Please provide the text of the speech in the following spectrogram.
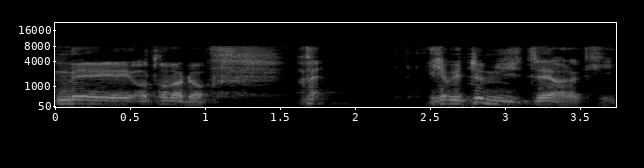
Mais, autrement, non. Enfin, il y avait deux militaires, là, qui,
